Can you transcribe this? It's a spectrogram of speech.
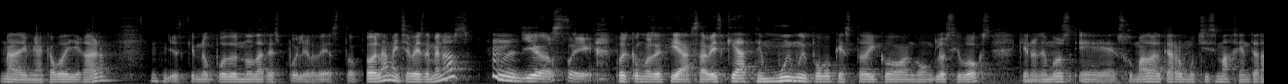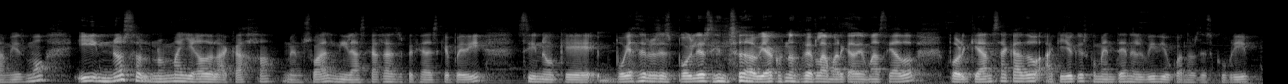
Madre mía, acabo de llegar y es que no puedo no dar spoiler de esto. Hola, ¿me echáis de menos? Yo sé. Pues como os decía, sabéis que hace muy muy poco que estoy con, con Glossybox, que nos hemos eh, sumado al carro muchísima gente ahora mismo y no solo no me ha llegado la caja mensual ni las cajas especiales que pedí, sino que voy a haceros spoilers sin todavía conocer la marca demasiado porque han sacado aquello que os comenté en el vídeo cuando os descubrí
